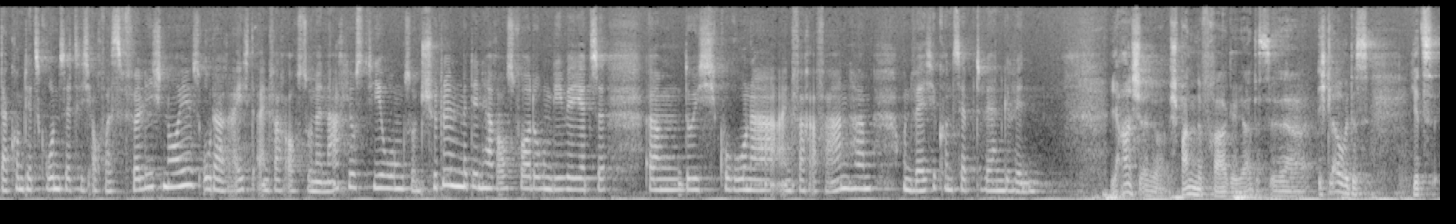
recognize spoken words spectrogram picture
da kommt jetzt grundsätzlich auch was völlig Neues oder reicht einfach auch so eine Nachjustierung, so ein Schütteln mit den Herausforderungen, die wir jetzt ähm, durch Corona einfach erfahren haben? Und welche Konzepte werden gewinnen? Ja, also spannende Frage. Ja, das, äh, ich glaube, dass jetzt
